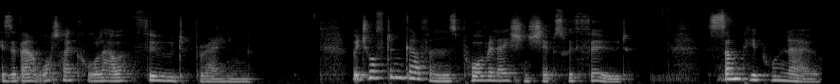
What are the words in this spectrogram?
is about what I call our food brain, which often governs poor relationships with food. Some people know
